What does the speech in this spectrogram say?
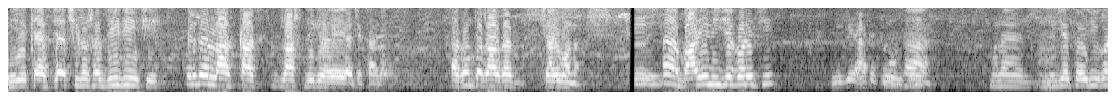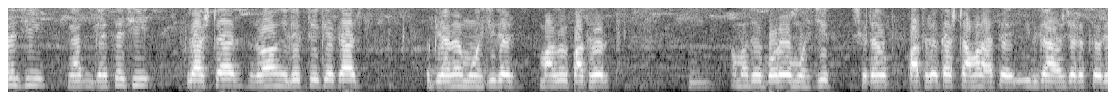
নিজের ক্যাশ যা ছিল সব দিয়ে দিয়েছি। এটা তো লাস্ট কাজ লাস্ট দিকে হয়ে গেছে কাজ। এখন তো কাউকে চাইব না। হ্যাঁ বাড়ি নিজে করেছি। নিজের হাতে হ্যাঁ মানে নিজে তৈরি করেছি গেঁথেছি প্লাস্টার রং ইলেকট্রিকের কাজ গ্রামের মসজিদের মার্বেল পাথর আমাদের বড় মসজিদ সেটাও পাথরের কাজটা আমার হাতে ঈদগাহ যেটা তৈরি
